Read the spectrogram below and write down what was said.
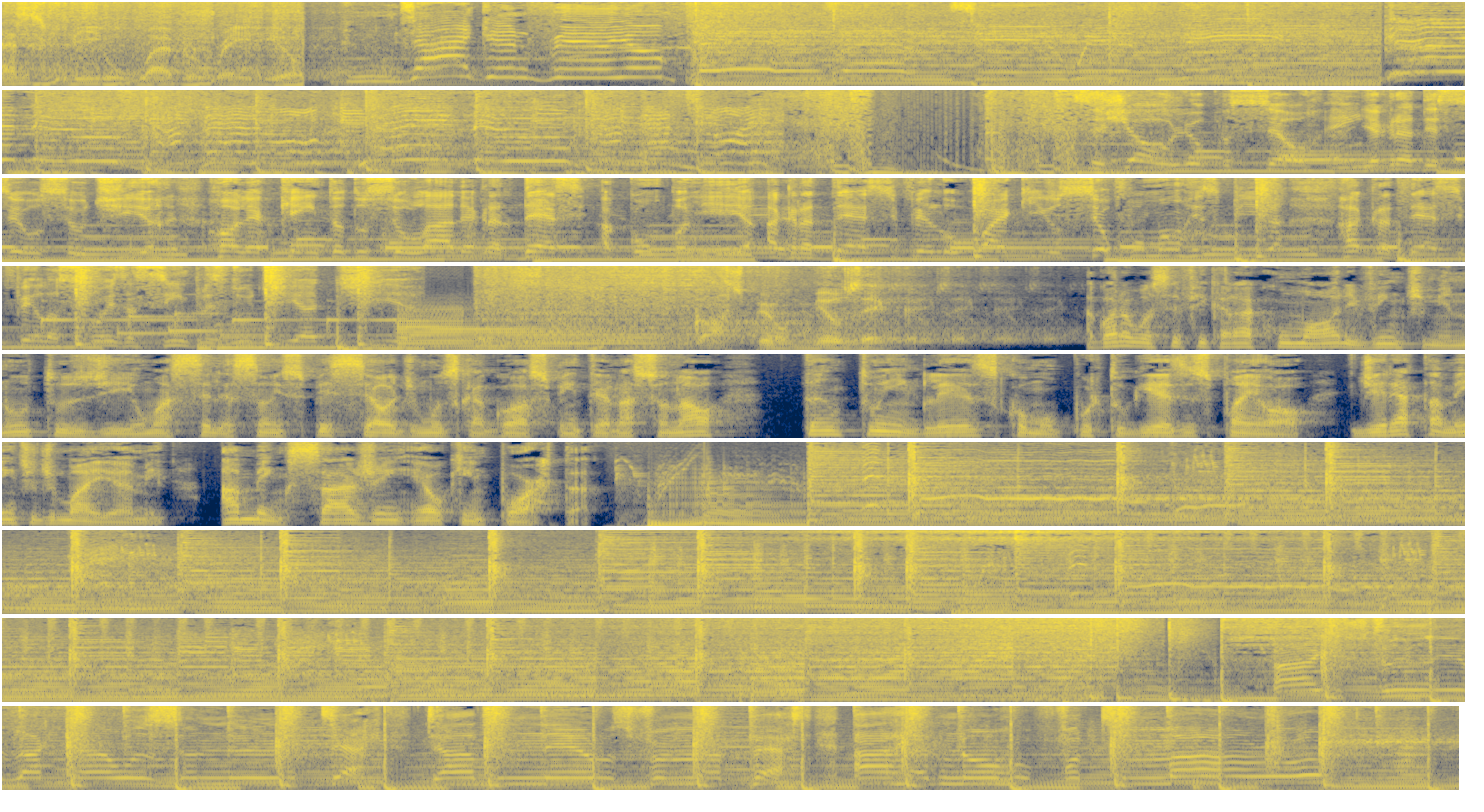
SV Web Radio. And I can feel your presence here with me. Good news, got that old late news, got that joy. Você já olhou pro céu e agradeceu o seu dia? Olha quem tá do seu lado e agradece a companhia. Agradece pelo ar que o seu pulmão respira. Agradece pelas coisas simples do dia a dia. Gospel Music. Agora você ficará com uma hora e vinte minutos de uma seleção especial de música gospel internacional, tanto em inglês como português e espanhol, diretamente de Miami. A mensagem é o que importa. Past. I had no hope for tomorrow.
